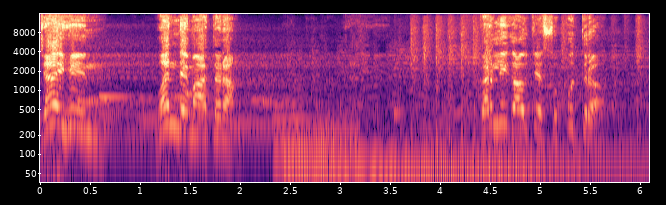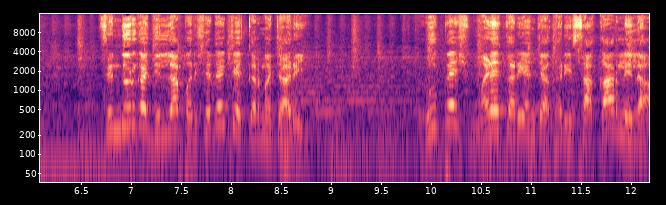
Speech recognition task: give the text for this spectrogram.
जय हिंद. वंदे मातरम. कर्ली गावचे सुपुत्र सिंधुदुर्ग जिल्हा परिषदेचे कर्मचारी रुपेश मळेकर यांच्या घरी साकारलेला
